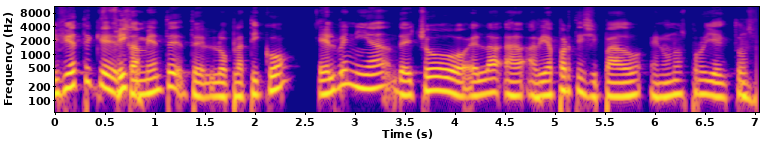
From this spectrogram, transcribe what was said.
y fíjate que también te, lo platico. Él venía, de hecho, él había participado en unos proyectos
